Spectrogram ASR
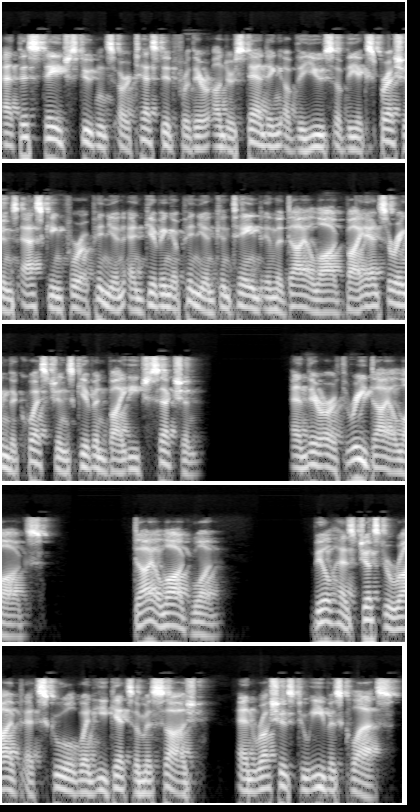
At this stage students are tested for their understanding of the use of the expressions asking for opinion and giving opinion contained in the dialogue by answering the questions given by each section. And there are three dialogues. Dialogue 1. Bill has just arrived at school when he gets a massage, and rushes to Eva's class.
